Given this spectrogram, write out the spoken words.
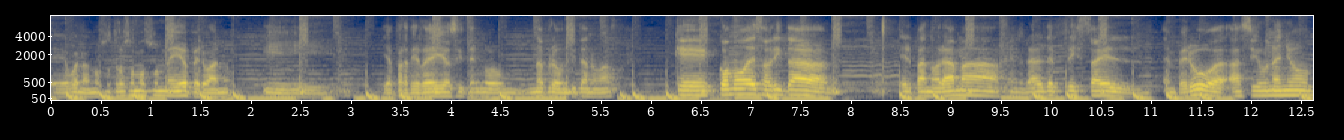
eh, bueno, nosotros somos un medio peruano y y a partir de ello sí tengo una preguntita nomás. Que, ¿Cómo es ahorita el panorama general del freestyle en Perú? Ha sido un año,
